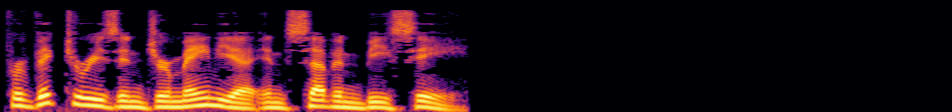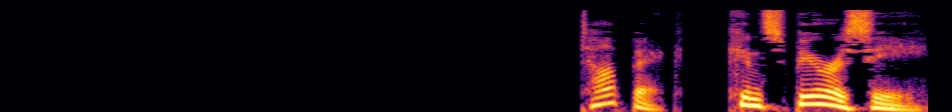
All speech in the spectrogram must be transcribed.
for victories in Germania in 7 BC. Conspiracy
